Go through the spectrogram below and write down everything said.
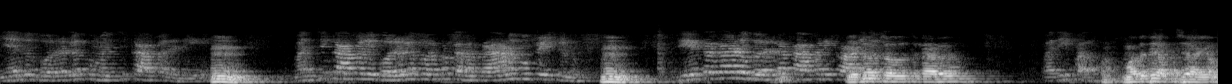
నేను గొర్రెలకు మంచి కాపరిని. ఉమ్, మంచి కాపరి గొర్రెల కొరకు తన ప్రాణము పెట్టును. ఉమ్. జీతగాడు గొర్రెల కాపరి ఎన్నో కాడు చదువుతున్నారు? పదకొండు. మొదటి అధ్యాయం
